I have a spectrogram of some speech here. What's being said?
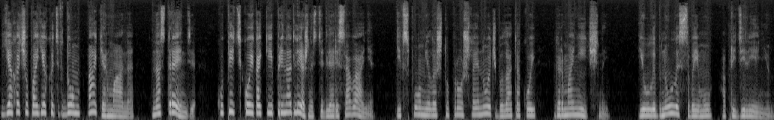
«Я хочу поехать в дом Акермана на стренде купить кое-какие принадлежности для рисования» и вспомнила, что прошлая ночь была такой гармоничной, и улыбнулась своему определению.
